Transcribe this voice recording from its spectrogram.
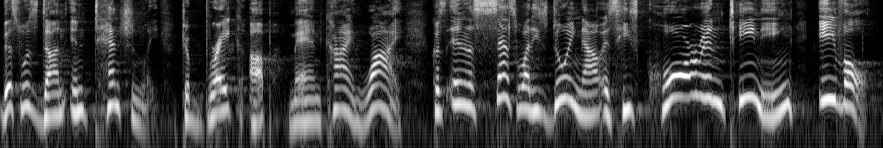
this was done intentionally to break up mankind. Why? Because, in a sense, what he's doing now is he's quarantining evil.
